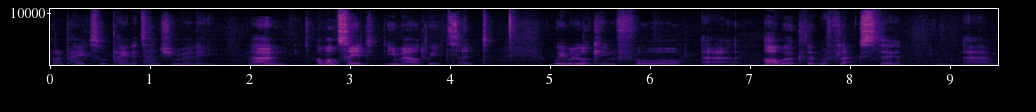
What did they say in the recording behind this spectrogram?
kind of pay sort of paying attention really. Um, I once they'd emailed, we'd said we were looking for uh, artwork that reflects the um,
